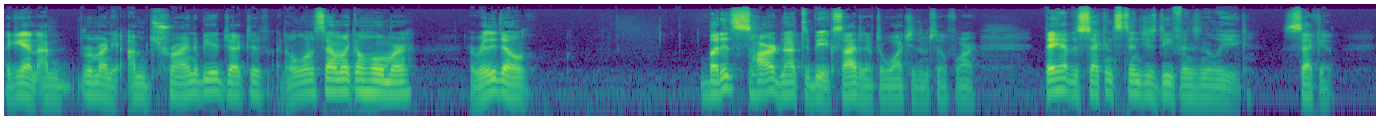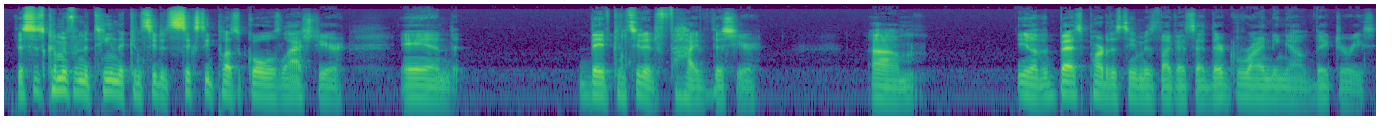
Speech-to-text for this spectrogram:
Again, I'm reminding you, I'm trying to be objective. I don't want to sound like a homer. I really don't. But it's hard not to be excited after watching them so far. They have the second stingiest defense in the league. Second. This is coming from the team that conceded 60 plus goals last year, and they've conceded five this year. Um, you know, the best part of this team is, like I said, they're grinding out victories.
